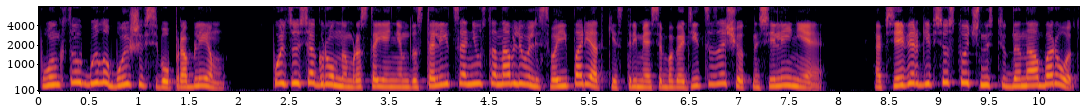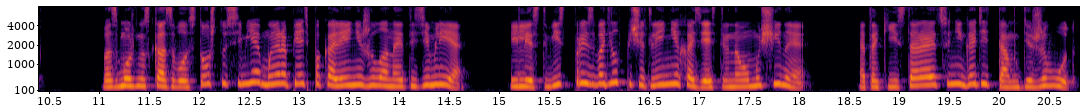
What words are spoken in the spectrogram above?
пунктов было больше всего проблем – Пользуясь огромным расстоянием до столицы, они устанавливали свои порядки, стремясь обогатиться за счет населения. А в Северге все с точностью да наоборот. Возможно, сказывалось то, что семья мэра пять поколений жила на этой земле, и Лествист производил впечатление хозяйственного мужчины. А такие стараются не гадить там, где живут.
